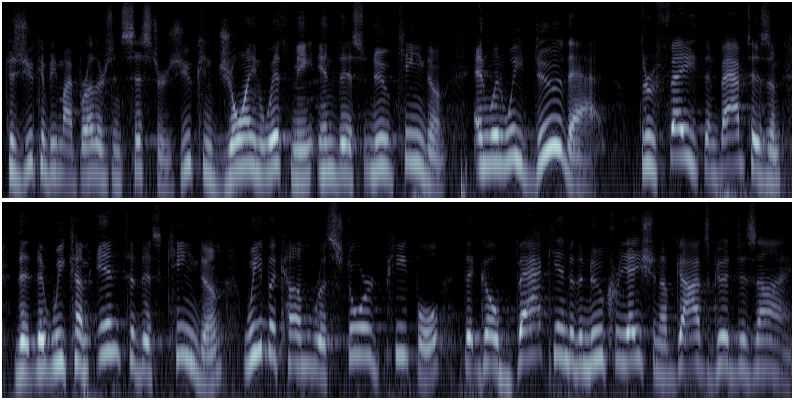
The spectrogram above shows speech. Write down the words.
Because you can be my brothers and sisters. You can join with me in this new kingdom. And when we do that, through faith and baptism, that, that we come into this kingdom, we become restored people that go back into the new creation of God's good design.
